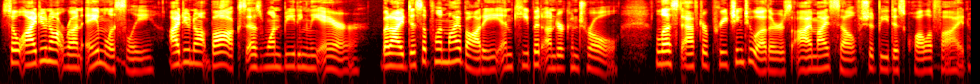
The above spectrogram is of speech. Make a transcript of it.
So I do not run aimlessly, I do not box as one beating the air, but I discipline my body and keep it under control, lest after preaching to others I myself should be disqualified.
